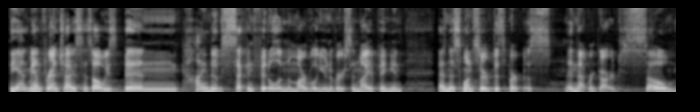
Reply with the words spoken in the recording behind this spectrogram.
The Ant Man franchise has always been kind of second fiddle in the Marvel Universe, in my opinion, and this one served its purpose in that regard. So,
